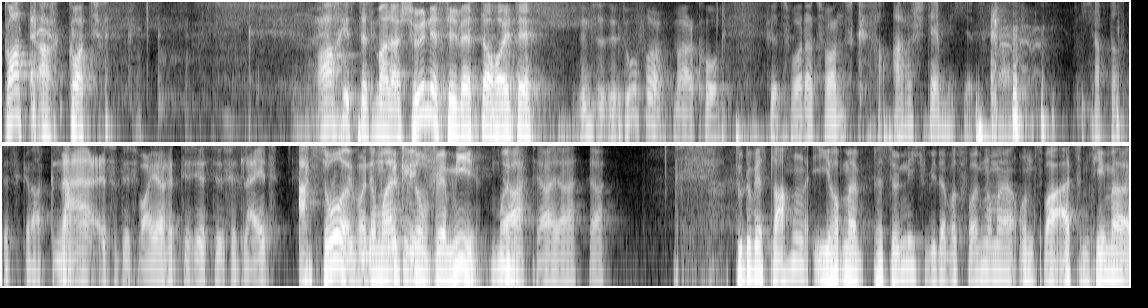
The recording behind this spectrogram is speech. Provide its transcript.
Gott, ach Gott. Ach, ist das mal ein schönes Silvester heute. Nimmst du dir du vor, Marco, für 22? Verarscht er mich jetzt gerade? Ich habe doch das gerade gesagt. Nein, also das war ja halt das erste für die Leute. Ach so, du meinst wirklich- so für mich. Ja, Meinst. ja, ja, ja. Du, du wirst lachen. Ich habe mir persönlich wieder was vorgenommen und zwar auch zum Thema,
